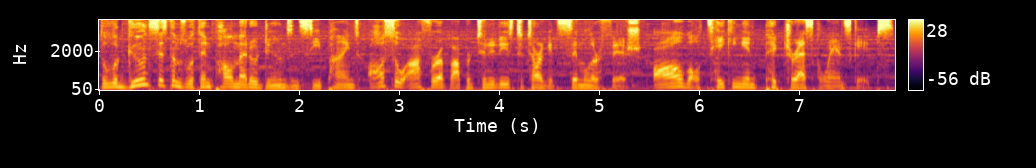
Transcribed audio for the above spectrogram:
The lagoon systems within Palmetto Dunes and Sea Pines also offer up opportunities to target similar fish, all while taking in picturesque landscapes.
